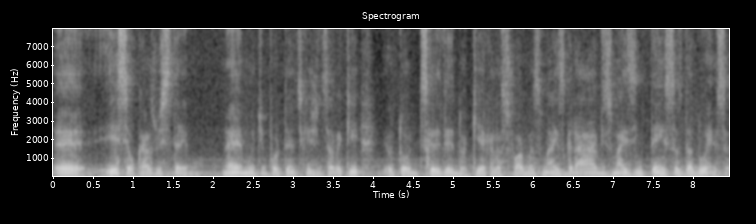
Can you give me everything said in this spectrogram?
É, esse é o caso extremo. Né? É muito importante que a gente saiba que eu estou descrevendo aqui aquelas formas mais graves, mais intensas da doença.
